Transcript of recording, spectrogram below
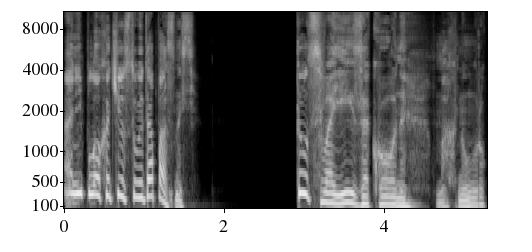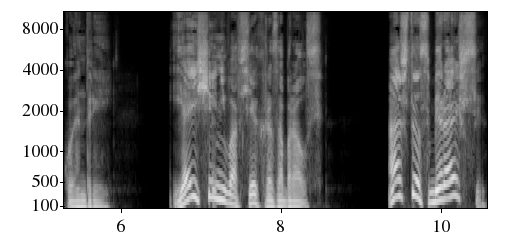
Они плохо чувствуют опасность». «Тут свои законы», — махнул рукой Андрей. Я еще не во всех разобрался. А что, собираешься?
